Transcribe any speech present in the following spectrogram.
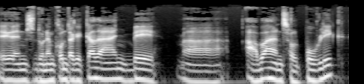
Eh, ens donem compte que cada any ve eh, abans el públic,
